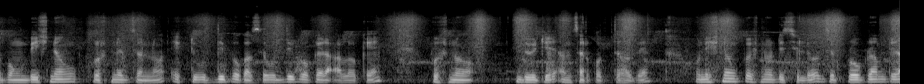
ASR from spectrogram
এবং বিশ নং প্রশ্নের জন্য একটি উদ্দীপক আছে। উদ্দীপকের আলোকে প্রশ্ন দুইটির অ্যান্সার করতে হবে। উনিশ নং প্রশ্নটি ছিল যে প্রোগ্রামটির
